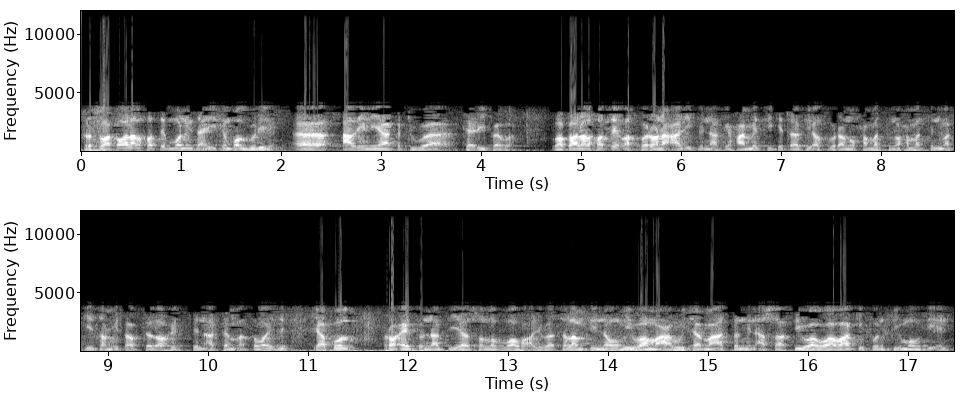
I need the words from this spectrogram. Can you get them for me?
Terus wakal al khotib mau ini sempol guri uh, alinea kedua dari bawah. Wakal al khotib akhbarana Ali bin Abi Hamid di kitab akhbaran Muhammad bin Muhammad bin Maki sami Abdul Wahid bin Adam atau Waizi yakul ra'aitu Nabiya sallallahu alaihi wasallam fi naumi wa ma'ahu jama'atun min ashabi wa wa waqifun fi mawdi'in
